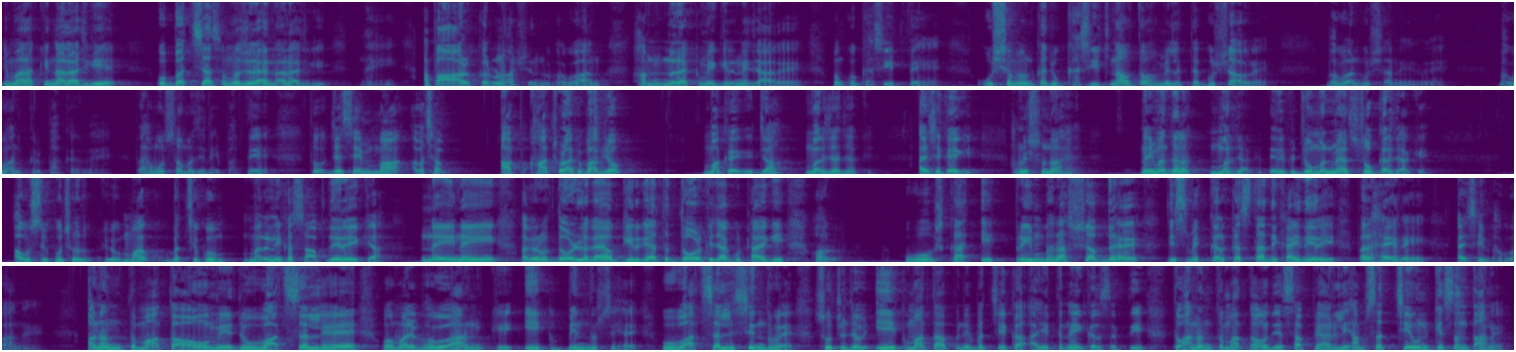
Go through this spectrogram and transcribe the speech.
ये महाराज की नाराज़गी है। वो बच्चा समझ रहा है नाराज़गी। नहीं, अपार करुणा सिंधु भगवान, हम नरक में गिरने जा रहे हैं। वो हमको घसीटते हैं। उस समय उनका जो घसीटना होता है हमें लगता है गुस्सा हो रहे हैं। भगवान गुस्सा नहीं हो रहे। भगवान कृपा कर रहे हैं। पर हम वो समझ नहीं पाते हैं। तो जैसे माँ अच्छा आप हाथ छोड़ा के भाग जाओ। माँ कहेगी, जा, मर जा जाके। ऐसे कहेगी, हमने सुना है। नहीं मानता ना, मर जाके, तेरे को जो मन में आया सो कर जाके। अब उससे पूछो तो कि वो माँ बच्चे को मरने का साप दे रहे क्या? नहीं नहीं, अगर वो दौड़ लगाया और गिर गया तो दौड़ के जाकर उठाएगी और वो उसका एक प्रेम भरा शब्द है जिसमें कर्कशता दिखाई दे रही, पर है नहीं, ऐसे ही भगवान है। अनंत माताओं में जो वात्सल्य है, वो हमारे भगवान के एक बिंदु से है। वो वात्सल्य सिंधु है। सोचो, जब एक माता अपने बच्चे का अहित नहीं कर सकती तो अनंत माताओं जैसा प्यार लिए हम सच्चे उनके संतान हैं।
